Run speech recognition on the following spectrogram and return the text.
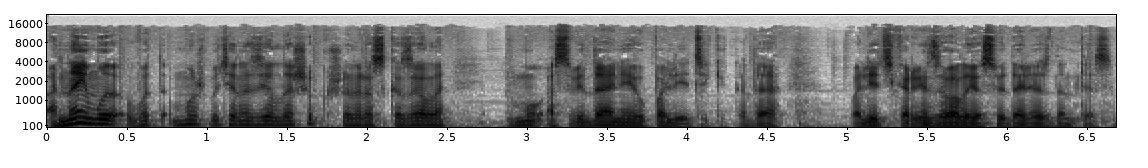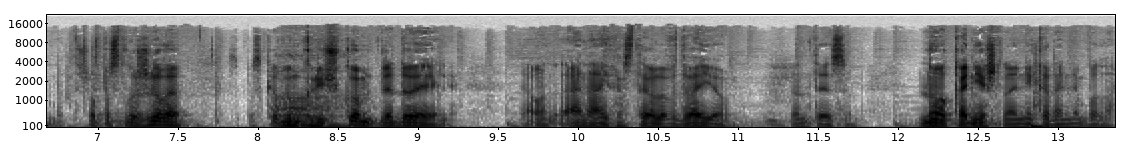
Она ему... Вот, может быть, она сделала ошибку, что она рассказала ему о свидании у политики, когда политика организовала ее свидание с Дантесом. Что послужило спусковым А. крючком для дуэли. Он- она их оставила вдвоем с Дантесом. Но, конечно, никогда не была.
